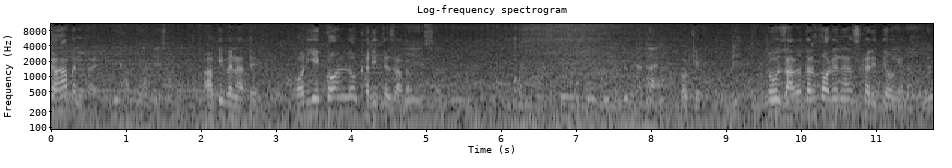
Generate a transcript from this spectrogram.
कहाँ बनता है? ये हम बनाते हैं आप ही बनाते हैं। और ये कौन लोग खरीदते ज़्यादा? है ओके। तो ज़्यादातर फॉरेनर्स खरीदते होंगे ना कलर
